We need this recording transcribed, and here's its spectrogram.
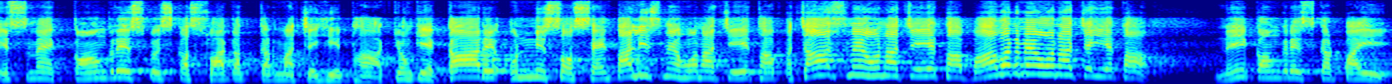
इसमें कांग्रेस को इसका स्वागत करना चाहिए था। क्योंकि यह कार्य उन्नीस में होना चाहिए था 50 में होना चाहिए था, बावन में होना चाहिए था। नहीं कांग्रेस कर पाई।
